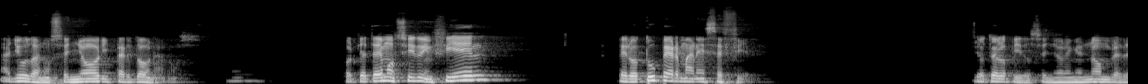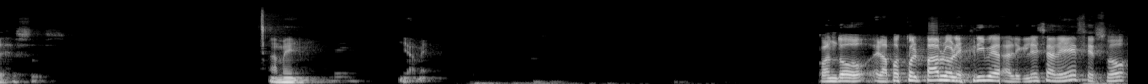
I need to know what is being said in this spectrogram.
Ayúdanos, Señor, y perdónanos, porque te hemos sido infiel, pero tú permaneces fiel. Yo te lo pido, Señor, en el nombre de Jesús. Amén. Y amén. Cuando el apóstol Pablo le escribe a la iglesia de Éfeso,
